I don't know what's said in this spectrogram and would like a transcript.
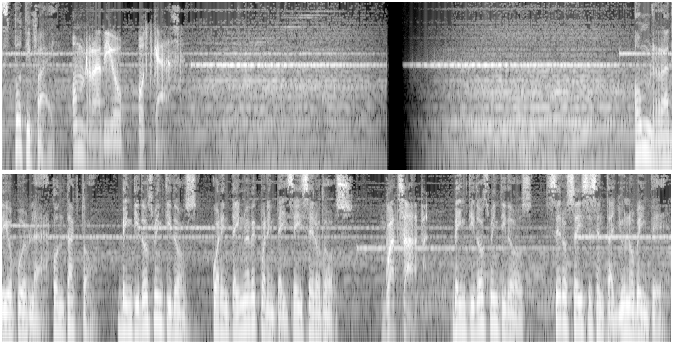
Spotify. Home Radio Podcast. Om Radio Puebla. Contacto 2222 494602. WhatsApp 2222 066120.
